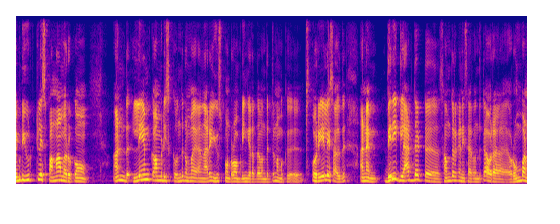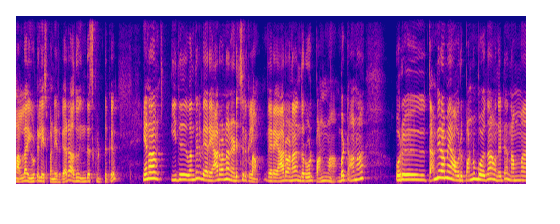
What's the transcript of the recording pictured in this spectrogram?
எப்படி யூட்டிலைஸ் பண்ணாமல் இருக்கும். அண்ட் லேம் காமெடிஸ்க்கு வந்து நம்ம நிறைய யூஸ் பண்ணுறோம் அப்படிங்கிறத வந்துட்டு நமக்கு ஒரு ரியலைஸ் ஆகுது. And I'm very glad that Samuthirakani sir வந்துட்டு அவரை ரொம்ப நல்லா யூட்டிலைஸ் பண்ணியிருக்காரு. அதுவும் இந்த ஸ்கிரிப்டுக்கு ஏன்னா இது வந்துட்டு வேறு யார் வேணால் நடிச்சிருக்கலாம். வேறு யார் வேணால் இந்த ரோல் பண்ணலாம். பட் ஆனால் ஒரு தமிழாமே அவர் பண்ணும்போது தான் வந்துட்டு நம்ம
